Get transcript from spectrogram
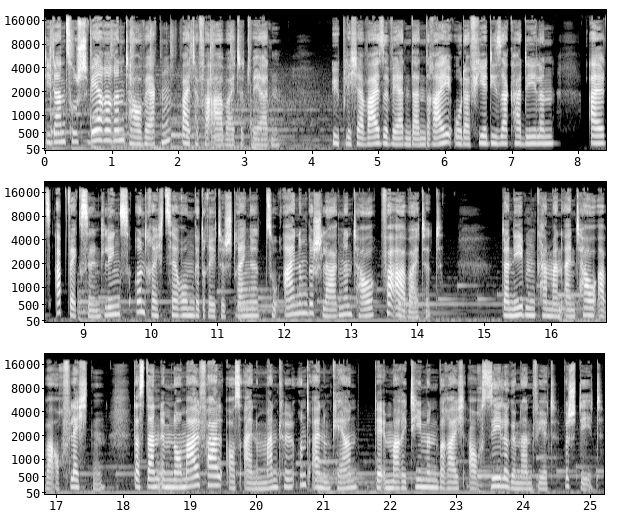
die dann zu schwereren Tauwerken weiterverarbeitet werden. Üblicherweise werden dann drei oder vier dieser Kadelen als abwechselnd links und rechts herum gedrehte Stränge zu einem geschlagenen Tau verarbeitet. Daneben kann man ein Tau aber auch flechten, das dann im Normalfall aus einem Mantel und einem Kern, der im maritimen Bereich auch Seele genannt wird, besteht.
